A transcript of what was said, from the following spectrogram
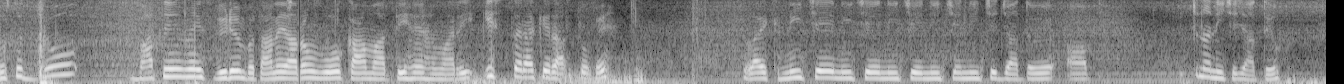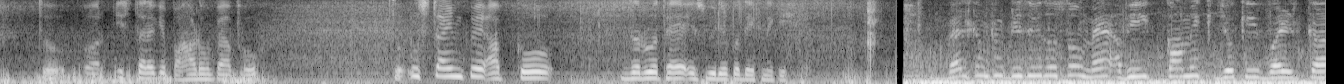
दोस्तों, जो बातें मैं इस वीडियो में बताने जा रहा हूँ, वो काम आती हैं हमारी इस तरह के रास्तों पे। लाइक नीचे नीचे नीचे नीचे नीचे जाते हुए आप इतना नीचे जाते हो तो और इस तरह के पहाड़ों पे आप हो तो उस टाइम पे आपको ज़रूरत है इस वीडियो को देखने की। वेलकम टू डी दोस्तों, मैं अभी कॉमिक जो कि वर्ल्ड का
